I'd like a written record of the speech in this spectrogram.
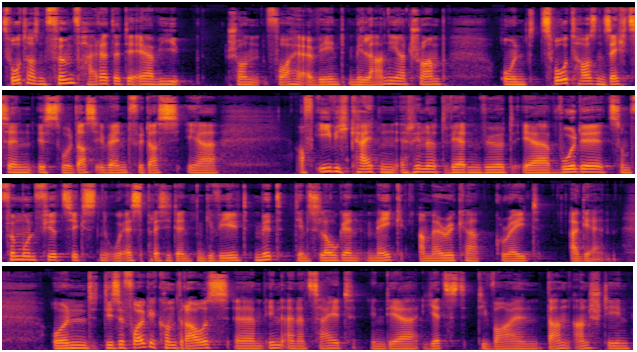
2005 heiratete er, wie schon vorher erwähnt, Melania Trump und 2016 ist wohl das Event, für das er auf Ewigkeiten erinnert werden wird. Er wurde zum 45. US-Präsidenten gewählt mit dem Slogan Make America Great Again. Und diese Folge kommt raus ähm, in einer Zeit, in der jetzt die Wahlen dann anstehen.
